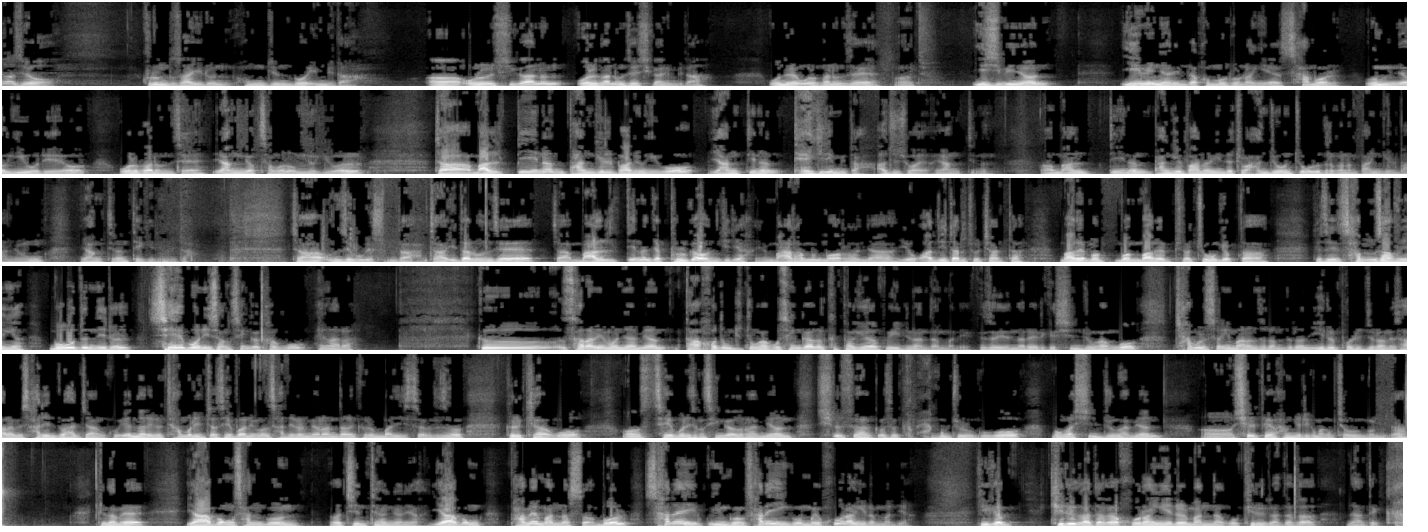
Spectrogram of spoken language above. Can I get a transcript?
안녕하세요. 구름도사 이룬 홍진보입니다. 어, 오늘 시간은 월간 운세 시간입니다. 오늘의 월간 운세 어, 22년 이민년입니다. 건물호랑이의 3월 음력 2월이에요. 월간 운세 양력 3월 음력 2월 자 말띠는 반길 반용이고 양띠는 대길입니다. 아주 좋아요. 양띠는 어, 말띠는 반길 반응인데 좀 안 좋은 쪽으로 들어가는 반길 반응, 양띠는 대길입니다. 자, 운세 보겠습니다. 자, 이달 운세. 자, 말띠는 이제 불가원길이야. 말하면 뭘 하냐. 아, 이달은 좋지 않다. 말해, 뭐, 뭐 말해 필요 좋은 게 없다. 그래서 3, 4 후행이야. 모든 일을 세 번 이상 생각하고 행하라. 그 사람이 뭐냐면 다 허둥지둥하고 생각을 급하게 해갖고 일이 난단 말이에요. 그래서 옛날에 이렇게 신중하고 참을성이 많은 사람들은 일을 벌리질 않아요. 사람이 살인도 하지 않고 옛날에 그 참을 인자 세 번이면 살인을 면한다는 그런 말이 있어요. 그래서 그렇게 하고 어, 세 번 이상 생각을 하면 실수할 것을 그만큼 줄고 뭔가 신중하면 어, 실패 확률이 그만큼 적은 겁니다. 그 다음에 야봉산군 어, 진태양이 아니야. 야봉 밤에 만났어. 뭘 산의 인공 산의 인공 뭐 호랑이란 말이야. 그러니까 길을 가다가 호랑이를 만나고 길을 가다가 나한테 큰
